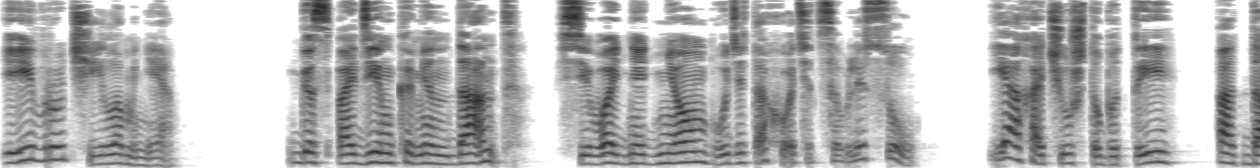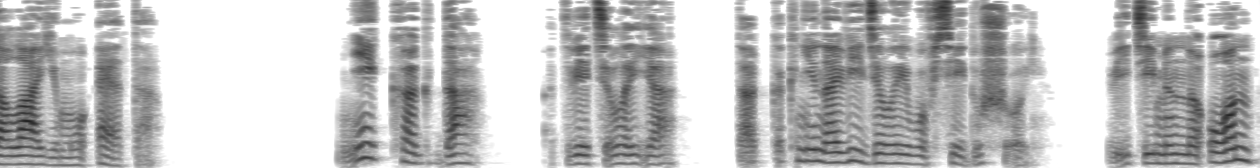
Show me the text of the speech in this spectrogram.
и вручила мне. «Господин комендант сегодня днем будет охотиться в лесу. Я хочу, чтобы ты отдала ему это». «Никогда», — ответила я, так как ненавидела его всей душой. Ведь именно он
